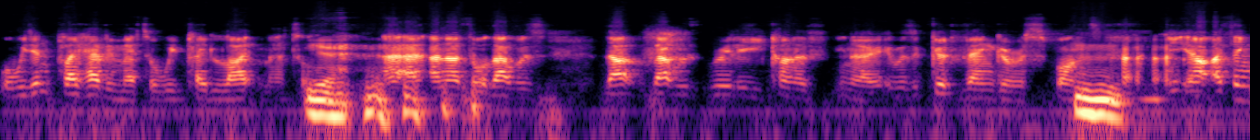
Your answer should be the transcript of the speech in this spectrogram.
"Well, we didn't play heavy metal; we played light metal." Yeah, and, and, I thought that was that that was really kind of you know it was a good Wenger response. Yeah, I think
